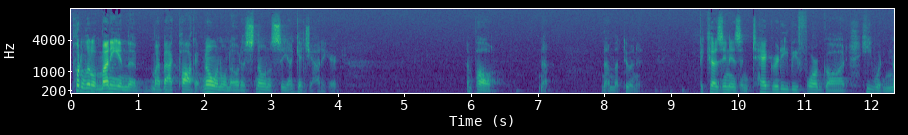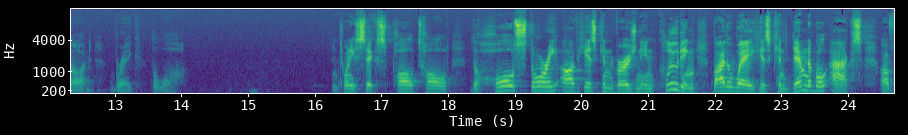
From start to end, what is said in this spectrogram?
put a little money in the, my back pocket. No one will notice. No one will see. I'll get you out of here. And Paul, no, no, I'm not doing it. Because in his integrity before God, he would not break the law. In 26, Paul told the whole story of his conversion, including, by the way, his condemnable acts of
